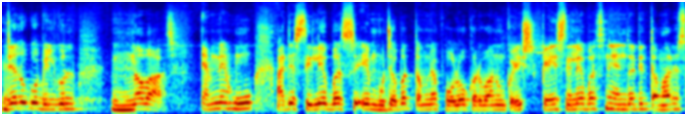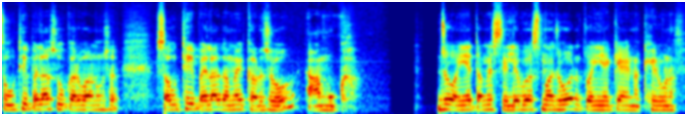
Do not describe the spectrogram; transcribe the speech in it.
જે લોકો બિલકુલ નવા છે. એમને હું આજે સિલેબસ એ મુજબ જ તમને ફોલો કરવાનું કહીશ. કે એ સિલેબસની અંદરથી તમારે સૌથી પહેલા શું કરવાનું છે? સૌથી પહેલા તમે કરજો આમુખ. જો અહીંયા તમે સિલેબસમાં જુઓ ને તો અહીંયા ક્યાંય લખેલું નથી.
